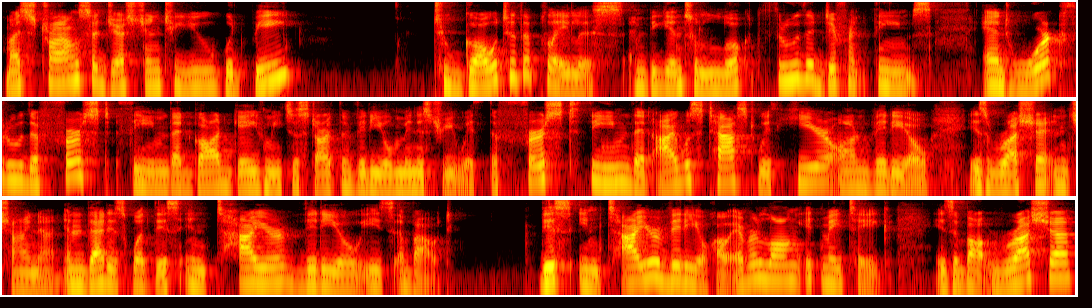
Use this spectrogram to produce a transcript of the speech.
my strong suggestion to you would be to go to the playlist and begin to look through the different themes and work through the first theme that God gave me to start the video ministry with. The first theme that I was tasked with here on video is Russia and China. And that is what this entire video is about. This entire video, however long it may take, is about Russia,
